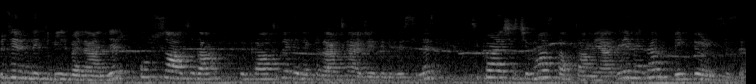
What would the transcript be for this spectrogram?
üzerindeki bir bedendir. 36'dan 46 bedene kadar tercih edebilirsiniz. Sipariş için WhatsApp'tan veya DM'den bekliyorum sizi.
